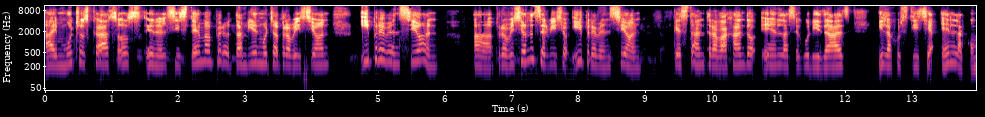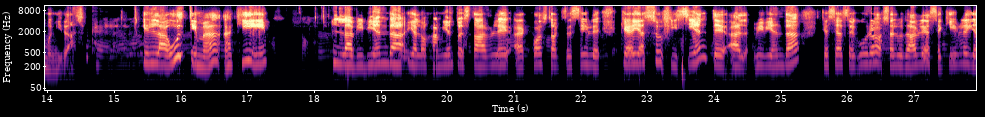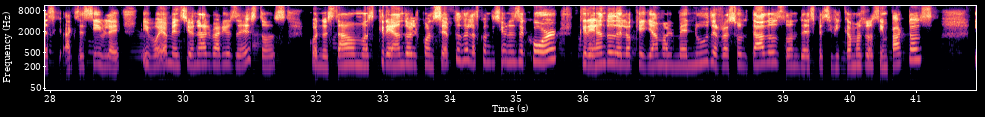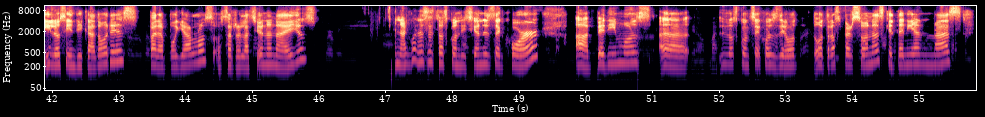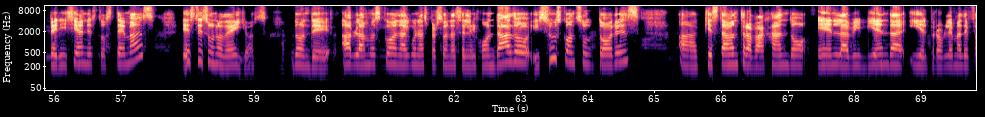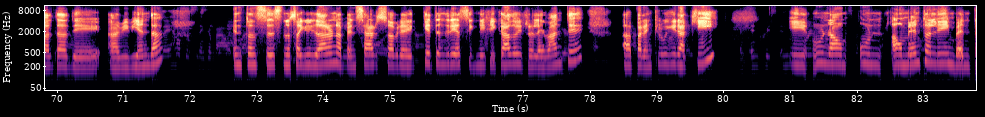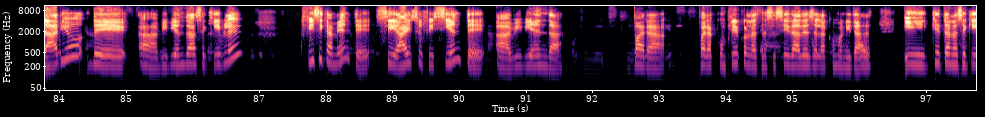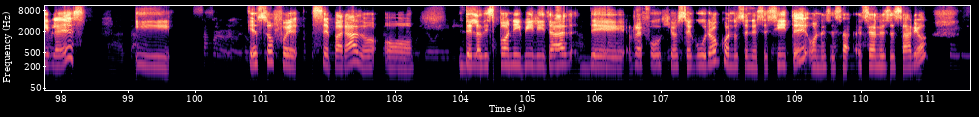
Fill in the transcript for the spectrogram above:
Hay muchos casos en el sistema, pero también mucha provisión y prevención, ah, provisión de servicio y prevención que están trabajando en la seguridad y la justicia en la comunidad. Y la última aquí, la vivienda y alojamiento estable a costo accesible, que haya suficiente vivienda, que sea seguro, saludable, asequible y accesible. Y voy a mencionar varios de estos cuando estábamos creando el concepto de las condiciones de core, creando de lo que llamo el menú de resultados, donde especificamos los impactos y los indicadores para apoyarlos o se relacionan a ellos. En algunas de estas condiciones de core, ah, pedimos ah, los consejos de ot- otras personas que tenían más pericia en estos temas. Este es uno de ellos, donde hablamos con algunas personas en el condado y sus consultores ah, que estaban trabajando en la vivienda y el problema de falta de vivienda. Entonces nos ayudaron a pensar sobre qué tendría significado y relevante ah, para incluir aquí y un, au- un aumento en el inventario de ah, vivienda asequible. Físicamente, si hay suficiente ah, vivienda para- para cumplir con las necesidades de la comunidad y qué tan asequible es. Y eso fue separado o de la disponibilidad de refugio seguro cuando se necesite o necesa- sea necesario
